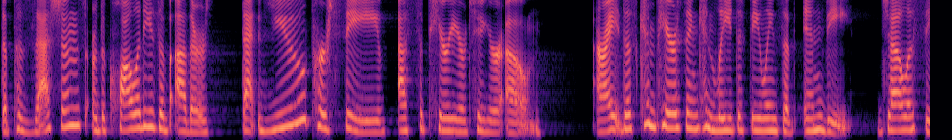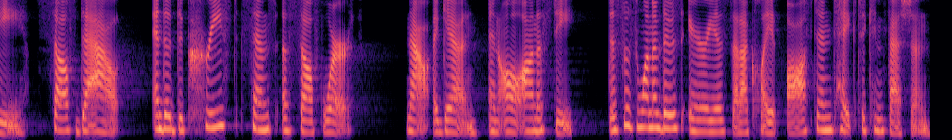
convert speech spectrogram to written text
the possessions or the qualities of others that you perceive as superior to your own. All right, this comparison can lead to feelings of envy, jealousy, self doubt, and a decreased sense of self worth. Now, again, in all honesty, this is one of those areas that I quite often take to confession.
